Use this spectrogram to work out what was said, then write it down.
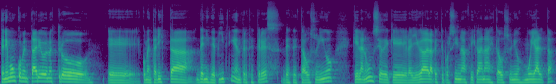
Tenemos un comentario de nuestro eh, comentarista Denis de Pitri entre este tres desde Estados Unidos, que él anuncia de que la llegada de la peste porcina africana a Estados Unidos es muy alta.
